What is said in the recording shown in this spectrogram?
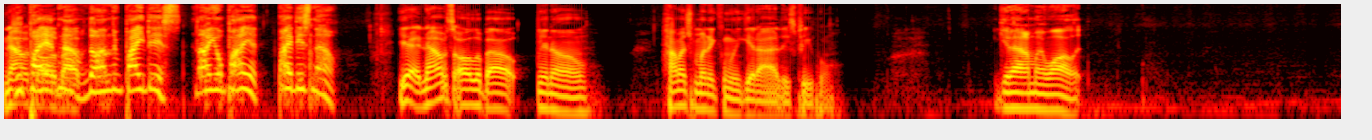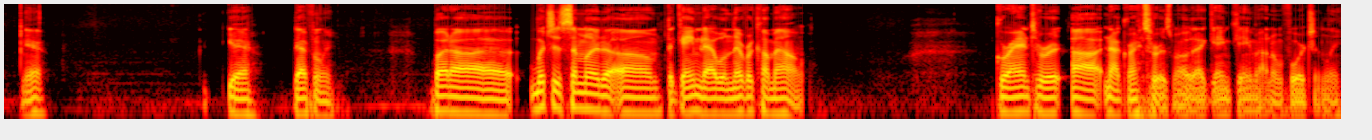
Now you buy it about, now. No, buy this. Now You'll buy it. Buy this now. Yeah, now it's all about you know how much money can we get out of these people? Get out of my wallet. Yeah. Yeah, definitely. But uh which is similar to um the game that will never come out. Gran Tur- uh not Gran Turismo, that game came out unfortunately.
